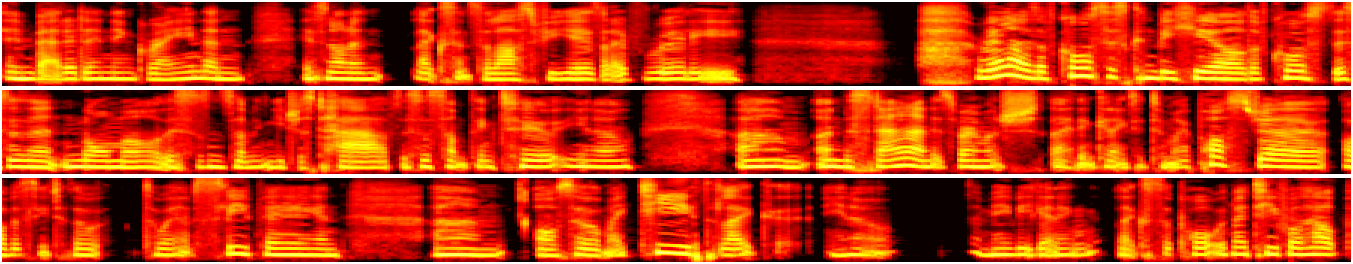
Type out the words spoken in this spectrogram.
embedded and ingrained and it's not in like since the last few years that i've really realized, of course, this can be healed. Of course, this isn't normal. This isn't something you just have. This is something to, you know, um, understand. It's very much, I think, connected to my posture, obviously to the, to way I'm sleeping, and um, also my teeth. Like, you know, maybe getting like support with my teeth will help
